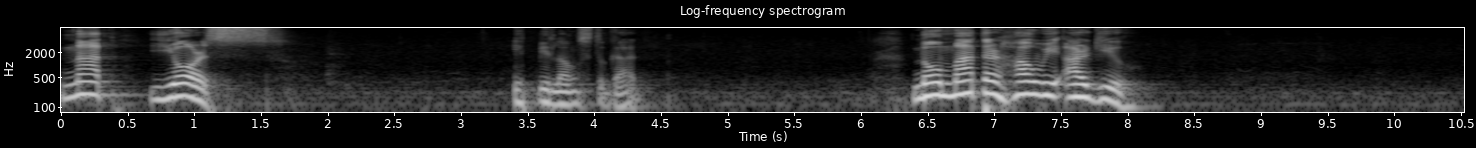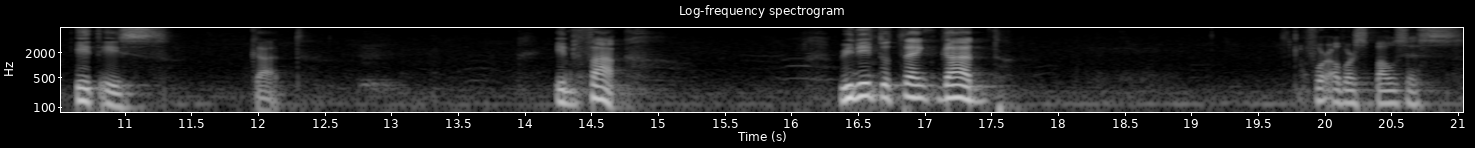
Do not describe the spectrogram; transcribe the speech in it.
not yours. It belongs to God. No matter how we argue, it is God. In fact, we need to thank God for our spouses.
